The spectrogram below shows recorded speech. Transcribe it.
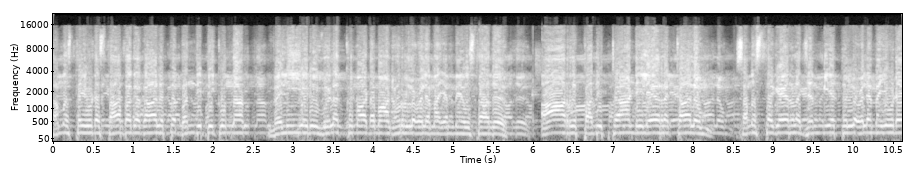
സമസ്തയുടെ സ്ഥാപക കാലത്ത് ബന്ധിപ്പിക്കുന്ന വലിയൊരു വിളക്കുമാടമാണ് എം എ ഉസ്താദ്. ആറ് പതിറ്റാണ്ടിലേറെ കാലം സമസ്ത കേരള ജമ്മിയത്തുൽ ഒലമയുടെ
